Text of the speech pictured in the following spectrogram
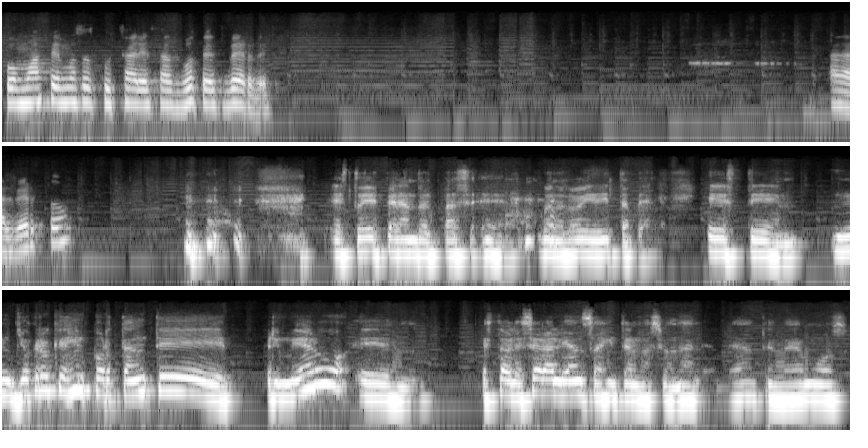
¿Cómo hacemos escuchar esas voces verdes? Adalberto. Estoy esperando el pase. Eh, bueno, lo voy a Este, yo creo que es importante, primero, eh, establecer alianzas internacionales. Tenemos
